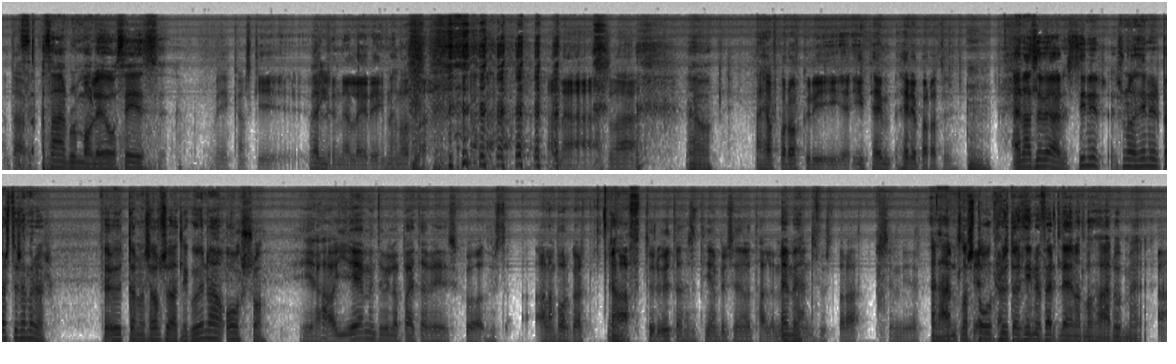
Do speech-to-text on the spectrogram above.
Þa, það er bara málið og þið, við kannski Vel- vikunnilegri innan vallar þannig að svona það hjálpar okkur í, í, í þeim, þeirri baráttu mm. en allir við þar, þínir, svona þínir bestu samirar, fyrir utan að sjálfsögða allir guðina og svo. Já, ég myndi vilja bæta við sko, þú veist, Alan Borgard Já. aftur utan þessa tíðanbíl sem það er að tala um Einmitt. en þú veist bara sem ég En það er náttúrulega stór hluta þínu ferlið en náttúrulega það er út með Já,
